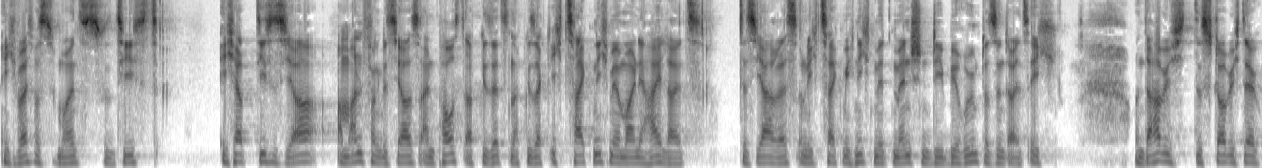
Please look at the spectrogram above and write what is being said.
Ich weiß, was du meinst, zutiefst. Ich habe dieses Jahr am Anfang des Jahres einen Post abgesetzt und habe gesagt, ich zeige nicht mehr meine Highlights des Jahres und ich zeige mich nicht mit Menschen, die berühmter sind als ich. Und da habe ich, das glaube ich, der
